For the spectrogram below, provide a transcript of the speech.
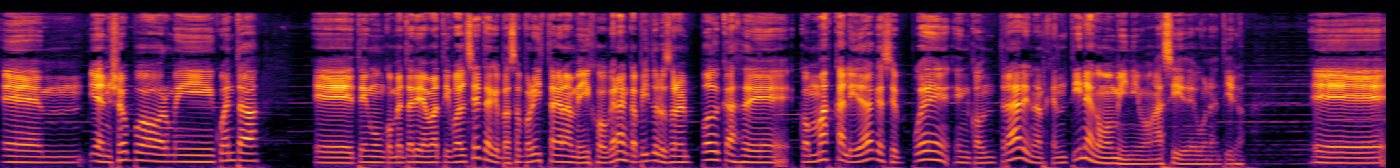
Em, bien, yo por mi cuenta eh, tengo un comentario de Mati Falseta que pasó por Instagram. Me dijo: Gran capítulo son el podcast de con más calidad que se puede encontrar en Argentina, como mínimo. Así de una tiro. Eh,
